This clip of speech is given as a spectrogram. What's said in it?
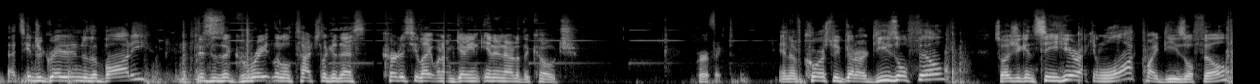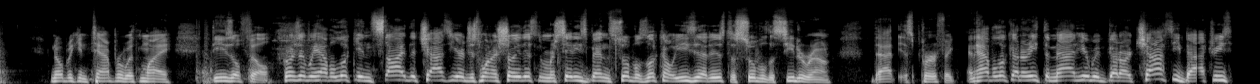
that's integrated into the body. This is a great little touch. Look at this. Courtesy light when I'm getting in and out of the coach. Perfect. And of course, we've got our diesel fill. So as you can see here, I can lock my diesel fill Nobody can tamper with my diesel fill. Of course, if we have a look inside the chassis here, just want to show you this, the Mercedes-Benz swivels. Look how easy that is to swivel the seat around. That is perfect. And have a look underneath the mat here. We've got our chassis batteries,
